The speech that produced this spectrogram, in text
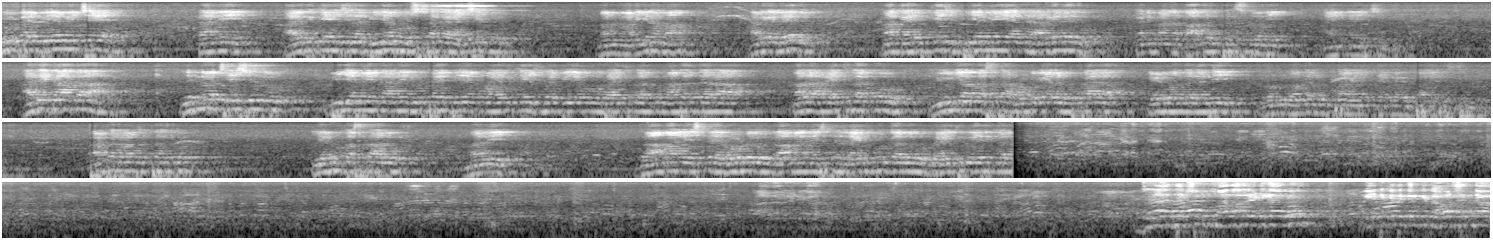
రూపాయి బియ్యం ఇచ్చే కానీ ఐదు కేజీల బియ్యం ఉచితంగా ఇచ్చిండు. మనం అడిగినామా? అడగలేదు. మాకు ఐదు కేజీ బియ్యమే అని అడగలేదు. కానీ మన బాధలు తెలుసుకొని ఆయనే ఇచ్చింది అదే కాక ఎన్నో చేసిండు. బియ్యమే కానీ రూపాయి బియ్యము ఐదు కేజీల బియ్యము రైతులకు మద్దతు ధర మళ్ళా రైతులకు యూరియా బస్తా రెండు వేల రూపాయల ఏడు వందలది రెండు వందల రూపాయలు. రైతులకు ఎరువు బస్తాలు మళ్ళీ గ్రామాలు ఇస్తే రోడ్డు గ్రామాలు ఇస్తే లైట్ బుగ్గలు రైతు వేదికలు. జిల్లా అధ్యక్షులు మాధవరెడ్డి గారు వేదిక దగ్గరికి రావాల్సిందిగా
